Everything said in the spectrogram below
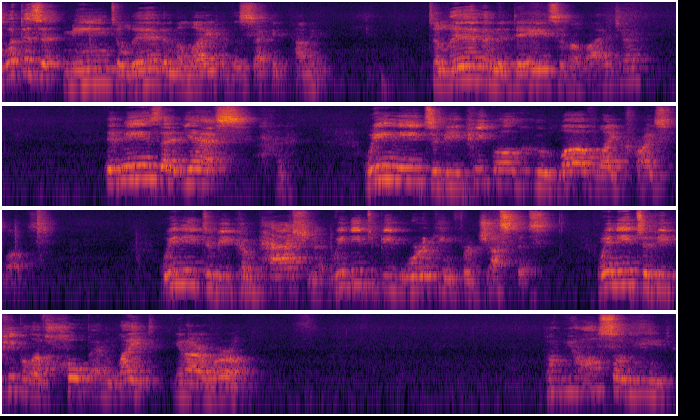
what does it mean to live in the light of the second coming? To live in the days of Elijah? It means that, yes, we need to be people who love like Christ loves. We need to be compassionate. We need to be working for justice. We need to be people of hope and light in our world. But we also need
